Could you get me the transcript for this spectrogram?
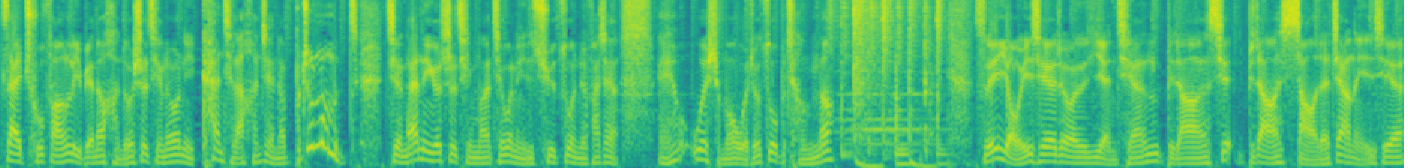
在厨房里边的很多事情都是你看起来很简单，不就那么简单的一个事情吗？结果你去做，你就发现，哎，为什么我就做不成呢？所以有一些就眼前比较小、比较小的这样的一些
